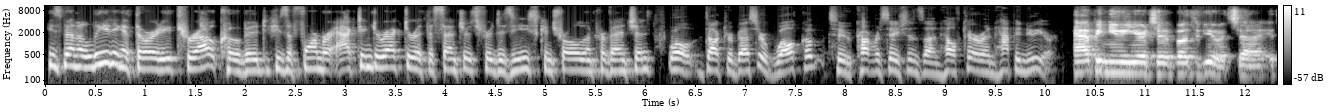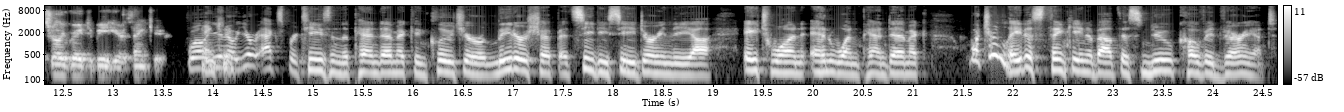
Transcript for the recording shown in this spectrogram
He's been a leading authority throughout COVID. He's a former acting director at the Centers for Disease Control and Prevention. Well, Dr. Besser, welcome to Conversations on Healthcare and Happy New Year. Happy New Year to both of you. It's uh, it's really great to be here. Thank you. Well, Thank you know, you. your expertise in the pandemic includes your leadership at CDC during the uh, H1N1 pandemic. What's your latest thinking about this new COVID variant?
